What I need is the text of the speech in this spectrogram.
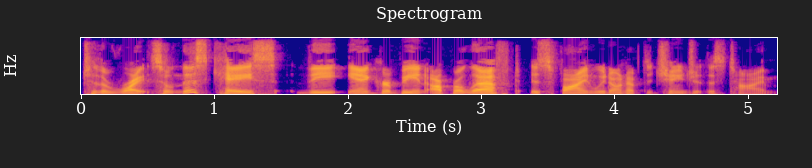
to the right. So in this case, the anchor being upper left is fine. We don't have to change it this time.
